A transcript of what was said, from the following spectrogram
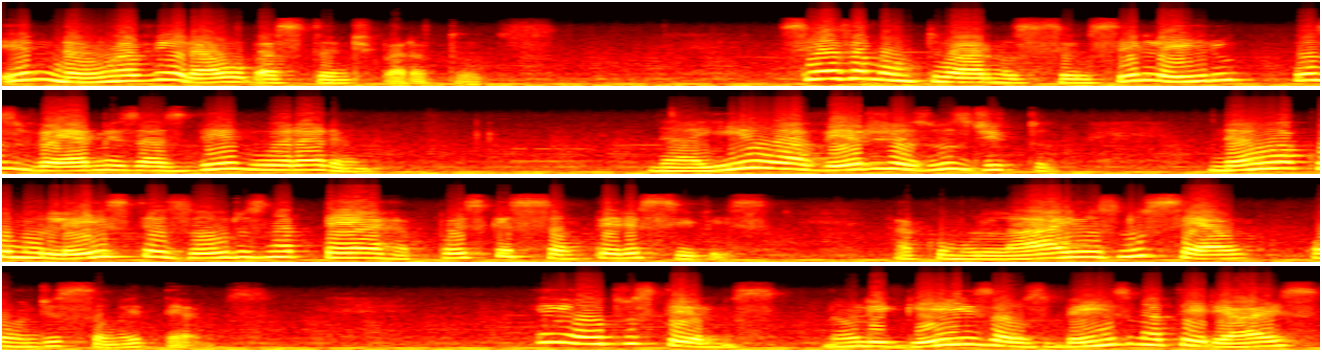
e não haverá o bastante para todos. Se as amontoar no seu celeiro, os vermes as devorarão. Daí o haver Jesus dito: Não acumuleis tesouros na terra, pois que são perecíveis. Acumulai-os no céu, onde são eternos. Em outros termos, não ligueis aos bens materiais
